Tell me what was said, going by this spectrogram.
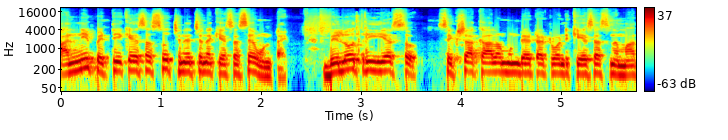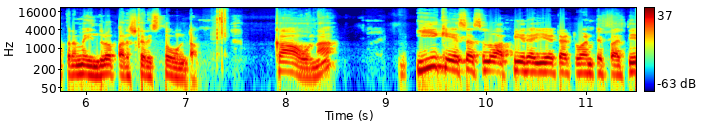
అన్ని పెట్టి కేసెస్ చిన్న చిన్న కేసెసే ఉంటాయి. బిలో త్రీ ఇయర్స్ శిక్షాకాలం ఉండేటటువంటి కేసెస్ని మాత్రమే ఇందులో పరిష్కరిస్తూ ఉంటాం. కావున ఈ కేసెస్లో అపీర్ అయ్యేటటువంటి ప్రతి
